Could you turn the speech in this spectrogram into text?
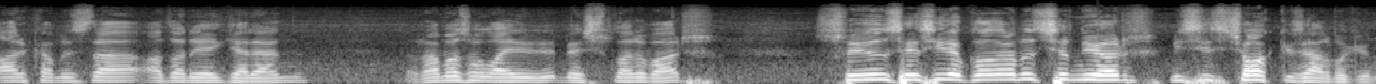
Arkamızda Adana'ya gelen Ramazan ayı mensupları var. Suyun sesiyle kulaklarımız çınlıyor. Misis çok güzel bugün.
